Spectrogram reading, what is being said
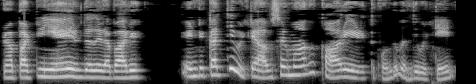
நான் பட்டினியே இருந்ததில்ல பாரு என்று கத்திவிட்டு அவசரமாக காரை எடுத்துக்கொண்டு வந்து விட்டேன்.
